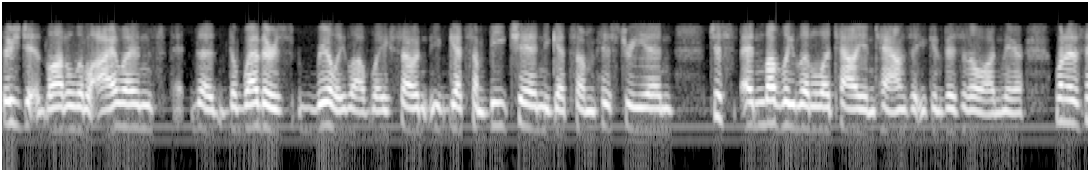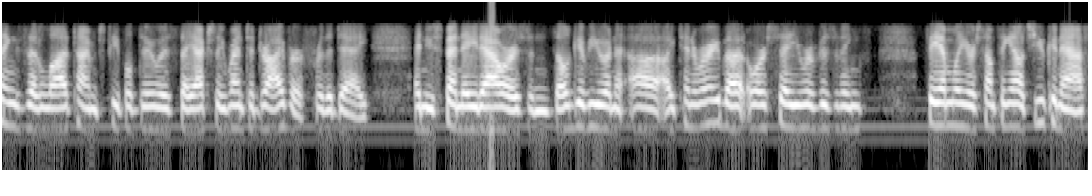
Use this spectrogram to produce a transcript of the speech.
there's a lot of little islands. The the weather's really lovely, so you get some beach in, you get some history in just and lovely little Italian towns that you can visit along there. One of the things that a lot of times people do is they actually rent a driver for the day, and you spend eight hours, and they'll give you an uh, itinerary. But or say you were visiting family or something else, you can ask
